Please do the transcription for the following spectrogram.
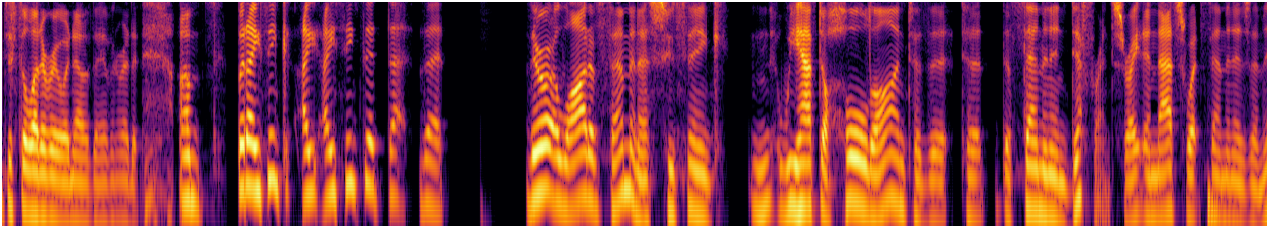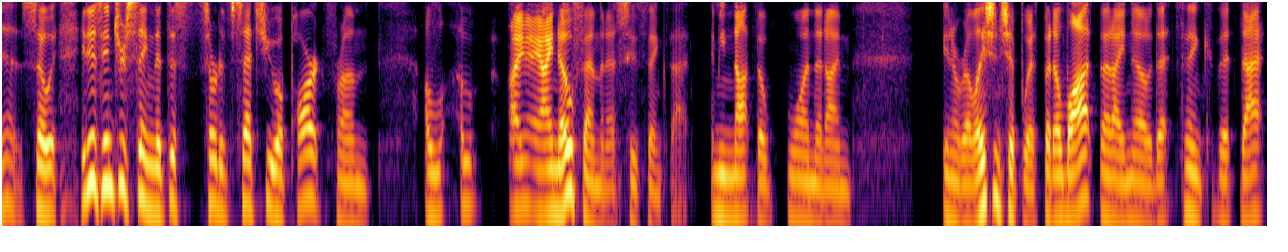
just to let everyone know if they haven't read it, um, but I think I, I think that that that there are a lot of feminists who think we have to hold on to the to the feminine difference, right? And that's what feminism is. So it is interesting that this sort of sets you apart from. A, a, I, I know feminists who think that. I mean, not the one that I'm in a relationship with, but a lot that I know that think that that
